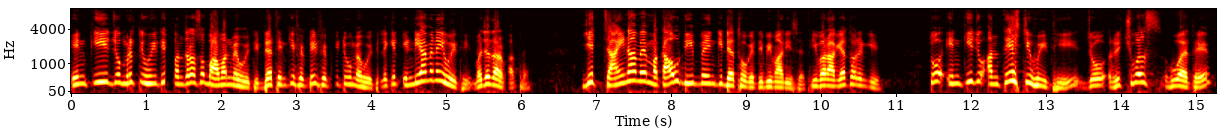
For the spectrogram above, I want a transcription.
इनकी जो मृत्यु हुई थी, पंद्रह में हुई थी। डेथ इनकी 1552 में हुई थी। लेकिन इंडिया में नहीं हुई थी। मज़ेदार बात है। ये चाइना में मकाऊ द्वीप में इनकी डेथ हो गई थी, बीमारी से। फीवर आ गया था और इनकी। तो इनकी जो अंत्येष्टि हुई थी, जो रिचुअल्स हुए थे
